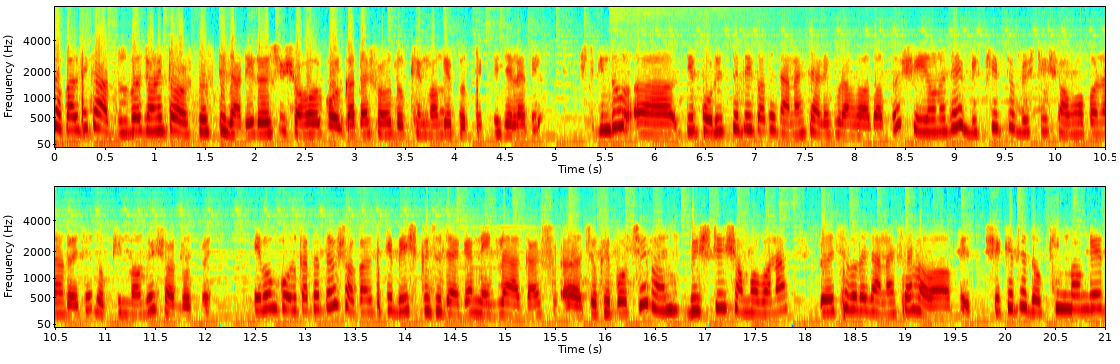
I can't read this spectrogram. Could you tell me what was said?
সকাল থেকে আর্দ্রতাজনিত অস্বস্তি জারি রয়েছে শহর, কলকাতা সহ দক্ষিণবঙ্গের প্রত্যেকটি জেলাতেই কিন্তু যে পরিস্থিতির কথা জানাচ্ছে আলিপুর আবহাওয়া দপ্তর, সেই অনুযায়ী বিক্ষিপ্ত বৃষ্টির সম্ভাবনা রয়েছে দক্ষিণবঙ্গের সর্বত্রই এবং কলকাতাতেও সকাল থেকে বেশ কিছু জায়গায় মেঘলা আকাশ চোখে পড়ছে এবং বৃষ্টির সম্ভাবনা রয়েছে বলে জানাচ্ছে হাওয়া অফিস। সেক্ষেত্রে দক্ষিণবঙ্গের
